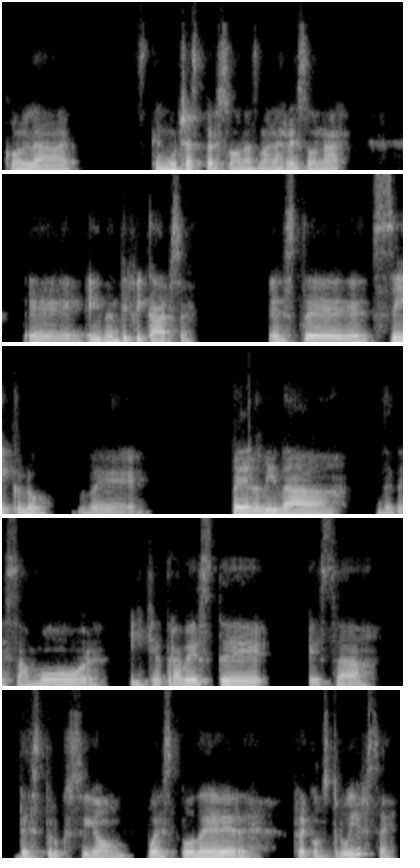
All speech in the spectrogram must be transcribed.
con la que muchas personas van a resonar eh, e identificarse. Este ciclo de pérdida, de desamor, y que a través de esa destrucción, pues poder reconstruirse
